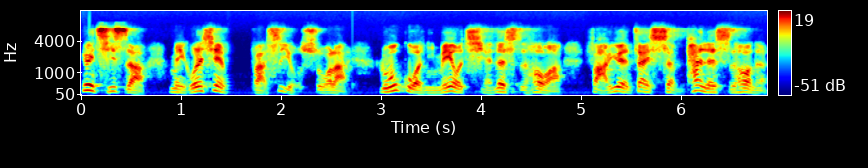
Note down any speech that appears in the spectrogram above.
因为其实啊，美国的宪法是有说了，如果你没有钱的时候啊，法院在审判的时候呢，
